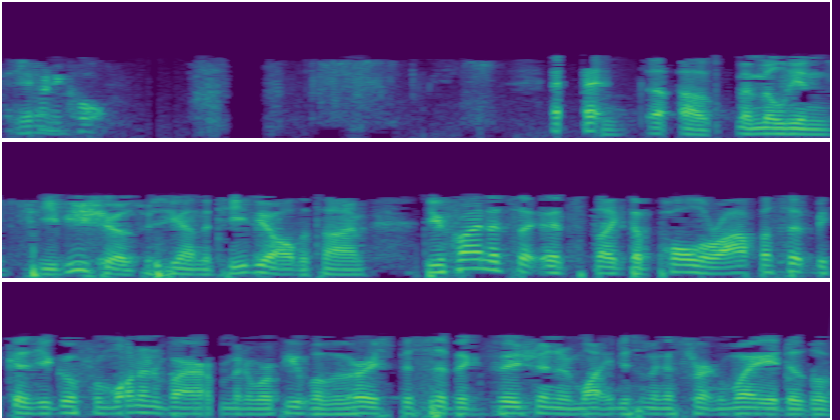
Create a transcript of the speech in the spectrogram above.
It's Yeah. pretty cool. and, uh, a million TV shows we see on the TV all the time. Do you find it's it's like the polar opposite because you go from one environment where people have a very specific vision and want you to do something a certain way to the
